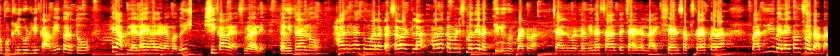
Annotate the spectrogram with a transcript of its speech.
तो कुठली कुठली कामे करतो हे आपल्याला ह्या धड्यामधून शिकावयास मिळाले. तर मित्रांनो हा धडा तुम्हाला कसा वाटला मला कमेंट्समध्ये नक्की लिहून पाठवा. चॅनलवर नवीन असाल तर चॅनल लाईक शेअर सबस्क्राईब करा. बाजूची बेलायकॉन शो दाबा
